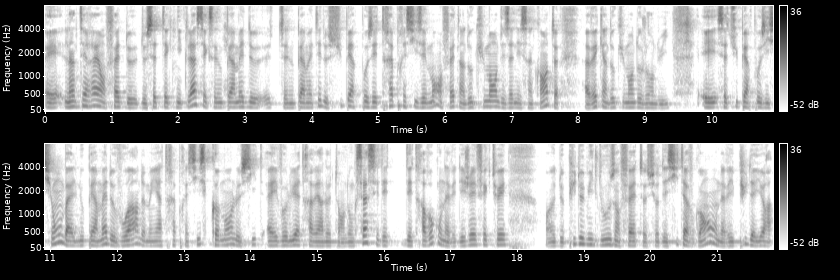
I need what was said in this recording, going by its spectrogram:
Et l'intérêt en fait de, cette technique-là, c'est que ça nous, permet de, ça nous permettait de superposer très précisément en fait un document des années 50 avec un document d'aujourd'hui. Et cette superposition, bah, elle nous permet de voir de manière très précise comment le site a évolué à travers le temps. Donc ça, c'est des, travaux qu'on avait déjà effectués depuis 2012 en fait sur des sites afghans. On avait pu d'ailleurs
